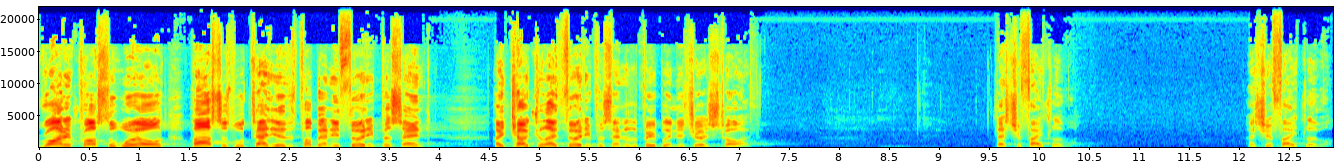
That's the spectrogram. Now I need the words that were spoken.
right across the world, pastors will tell you there's probably only 30%, they calculate 30% of the people in your church tithe. That's your faith level. That's your faith level.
